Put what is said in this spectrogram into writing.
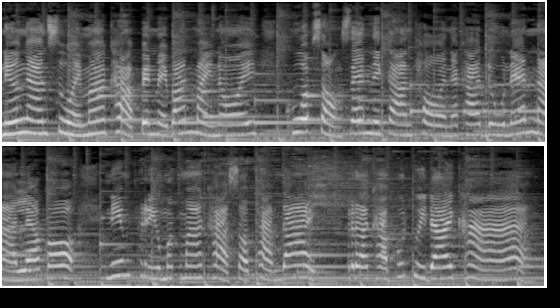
เนื้องานสวยมากค่ะ เป็นไหมบ้านใหม่น้อย ควบ 2 เส้นในการทอนะคะ ดูแน่นหนาแล้วก็นิ่มพริ้วมากๆค่ะ สอบถามได้ ราคาพูดคุยได้ค่ะ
